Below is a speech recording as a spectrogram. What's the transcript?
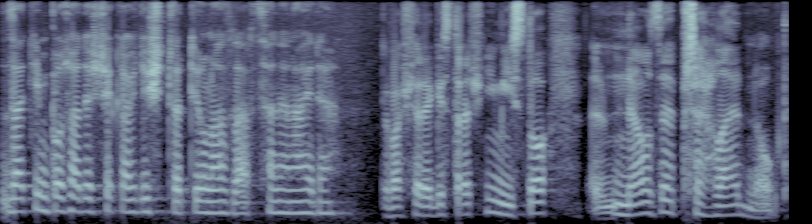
zatím pořád ještě každý čtvrtý u nás dárce nenajde. Vaše registrační místo nelze přehlédnout.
